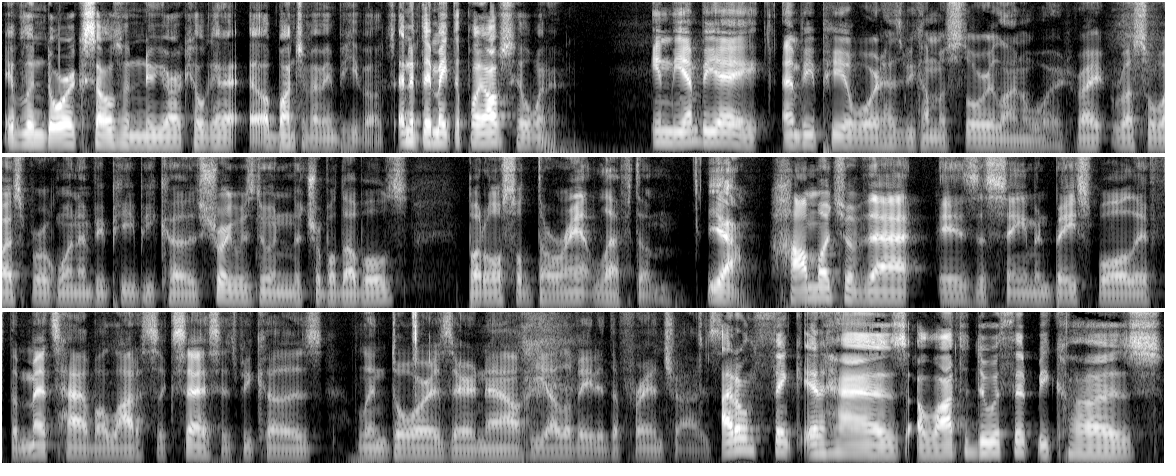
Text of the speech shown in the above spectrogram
if Lindor excels in New York, he'll get a, a bunch of MVP votes, and if they make the playoffs, he'll win it. In the NBA, MVP award has become a storyline award, right? Russell Westbrook won MVP because sure he was doing the triple doubles, but also Durant left them. Yeah, How much of that is the same in baseball? If the Mets have a lot of success, it's because Lindor is there now. He elevated the franchise. I don't think it has a lot to do with it because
